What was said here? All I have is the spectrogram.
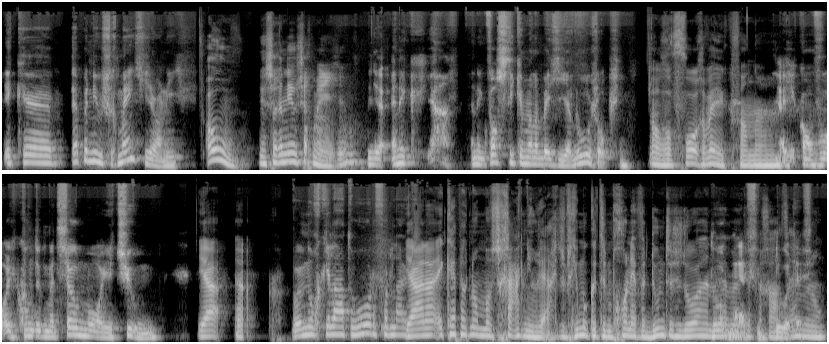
Ik eh, heb een nieuw segmentje, Jannie. Oh, is er een nieuw segmentje? Ja, en ik, ja, en ik was stiekem wel een beetje jaloers op je. Van vorige week. Van, eh, Ja, je kwam, voor, je kwam natuurlijk met zo'n mooie tune. Ja, ja. Wil je hem nog een keer laten horen voor de luisteraar? Ja, nou, ik heb ook nog mijn schaaknieuws eigenlijk. Dus misschien moet ik het hem gewoon even doen tussendoor. En Doe dan het hebben we het even, gehad. het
